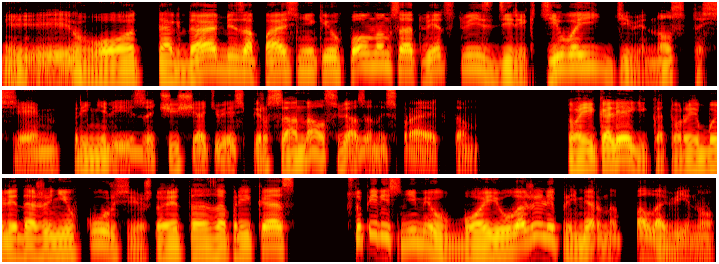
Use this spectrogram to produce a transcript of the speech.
И вот тогда безопасники в полном соответствии с директивой 97 принялись зачищать весь персонал, связанный с проектом. Твои коллеги, которые были даже не в курсе, что это за приказ, вступили с ними в бой и уложили примерно половину.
